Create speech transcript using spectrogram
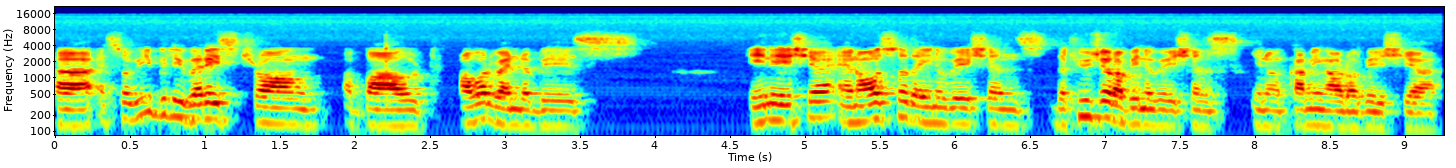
Uh, so we believe very strong about our vendor base in Asia and also the innovations, the future of innovations, you know, coming out of Asia.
